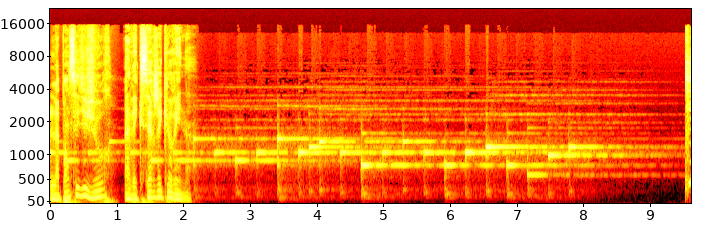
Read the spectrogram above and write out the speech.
La pensée du jour avec Serge et Corinne. Qui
